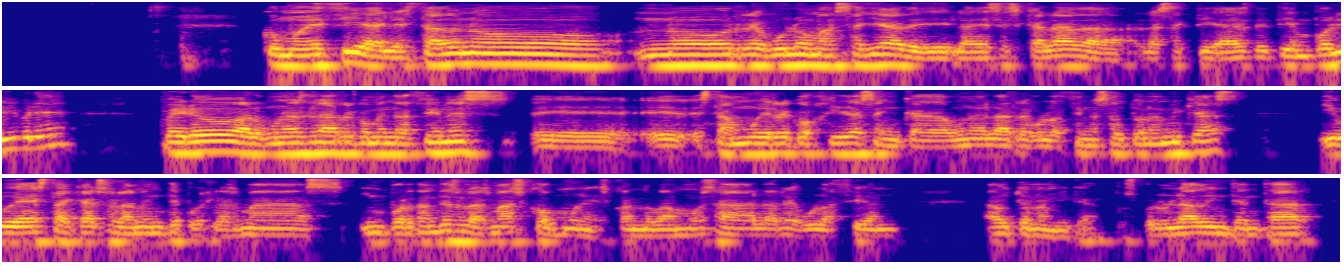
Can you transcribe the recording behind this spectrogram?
Como decía, el Estado no, reguló más allá de la desescalada las actividades de tiempo libre, pero algunas de las recomendaciones eh, eh, están muy recogidas en cada una de las regulaciones autonómicas y voy a destacar solamente pues, las más importantes o las más comunes cuando vamos a la regulación autonómica. Pues, por un lado, intentar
